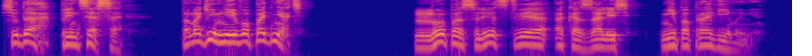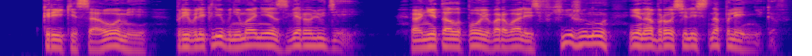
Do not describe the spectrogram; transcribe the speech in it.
«Сюда, принцесса! Помоги мне его поднять!» Но последствия оказались непоправимыми. Крики Саомии привлекли внимание зверолюдей. Они толпой ворвались в хижину и набросились на пленников.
